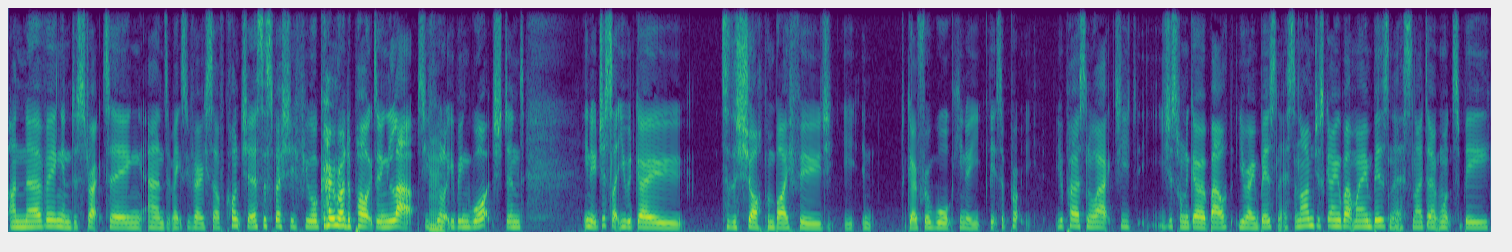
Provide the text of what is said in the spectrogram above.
unnerving and distracting and it makes me very self-conscious especially if you're going around a park doing laps you feel mm. like you're being watched and you know just like you would go to the shop and buy food you, you go for a walk you know it's a pro- your personal act you you just want to go about your own business and I'm just going about my own business and I don't want to be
